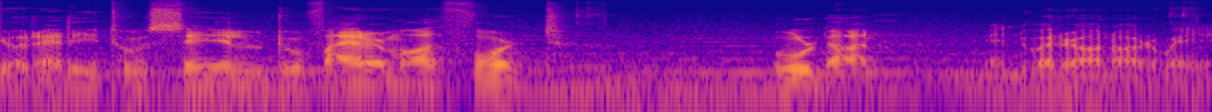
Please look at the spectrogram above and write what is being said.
you ready to sail to Firemoth Fort? Hold on, and we're on our way.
